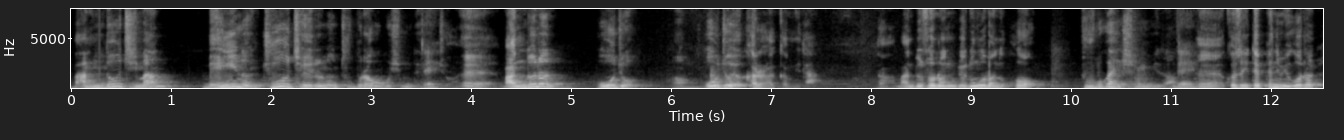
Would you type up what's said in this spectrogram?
만두지만 메인은 주 재료는 두부라고 보시면 되겠죠. 예, 만두는 보조, 어, 보조 역할을 할 겁니다. 자, 만두소는 요 정도만 넣고 두부가 핵심입니다. 네. 예, 그래서 이 대표님 이거를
